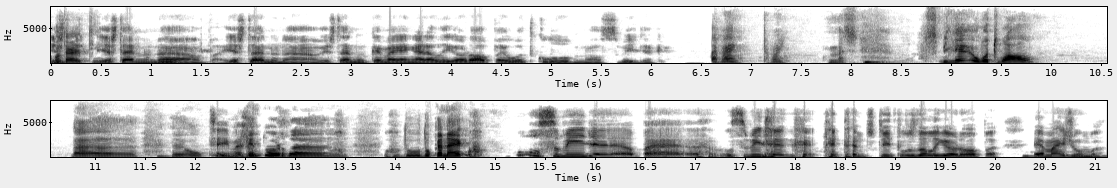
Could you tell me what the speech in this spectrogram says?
Ao este, contrário ti. Este ano não, pá. Este ano não. Este ano quem vai ganhar a Liga Europa é o outro clube, não é o Sevilha. Está bem, está bem. Mas o Sevilha é o atual. Uh, o, Sim, detentor o... da, do, do caneco. O Sevilha, opa, o Sevilha tem tantos títulos da Liga Europa, é mais uma.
